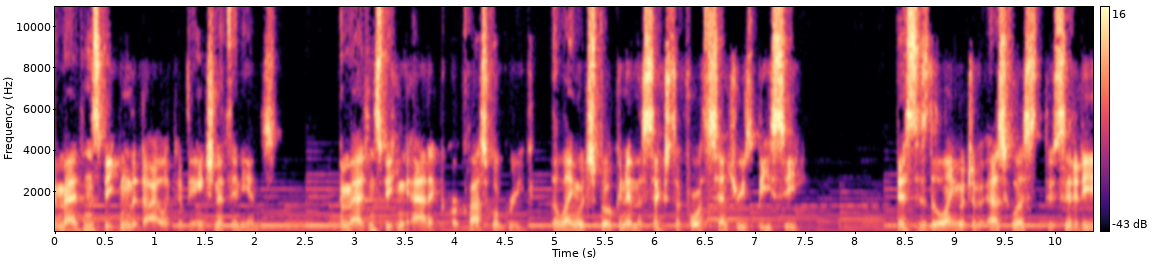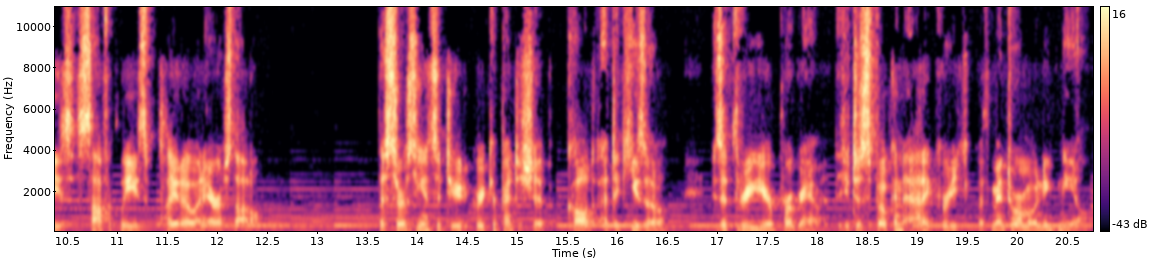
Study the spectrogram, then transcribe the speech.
Imagine speaking the dialect of the ancient Athenians. Imagine speaking Attic or Classical Greek, the language spoken in the 6th to 4th centuries BC. This is the language of Aeschylus, Thucydides, Sophocles, Plato, and Aristotle. The Circe Institute Greek Apprenticeship, called Atekizo, is a three year program that teaches spoken Attic Greek with mentor Monique Neal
